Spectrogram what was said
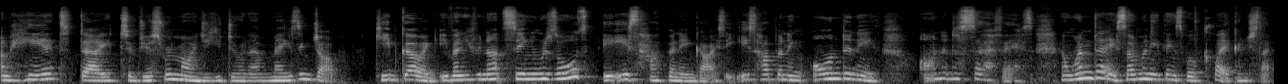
I'm here today to just remind you you're doing an amazing job. Keep going. Even if you're not seeing results, it is happening, guys. It is happening underneath, under the surface. And one day, so many things will click and just like,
